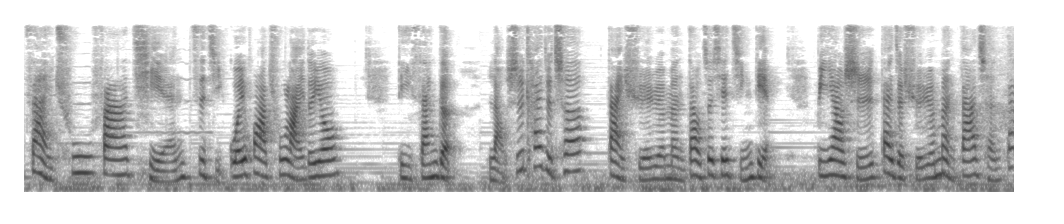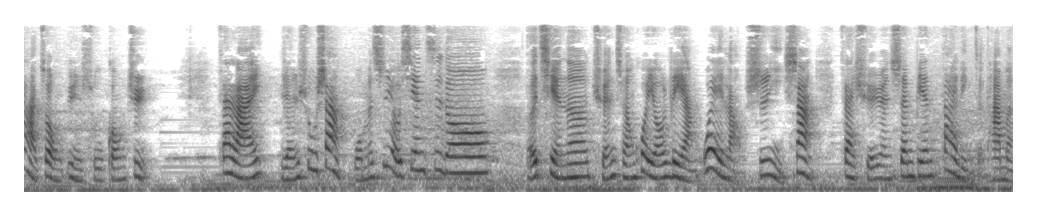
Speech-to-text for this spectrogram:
在出发前自己规划出来的哟。第三个，老师开着车带学员们到这些景点，必要时带着学员们搭乘大众运输工具。再来，人数上我们是有限制的哦。而且呢，全程会有两位老师以上在学员身边带领着他们，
